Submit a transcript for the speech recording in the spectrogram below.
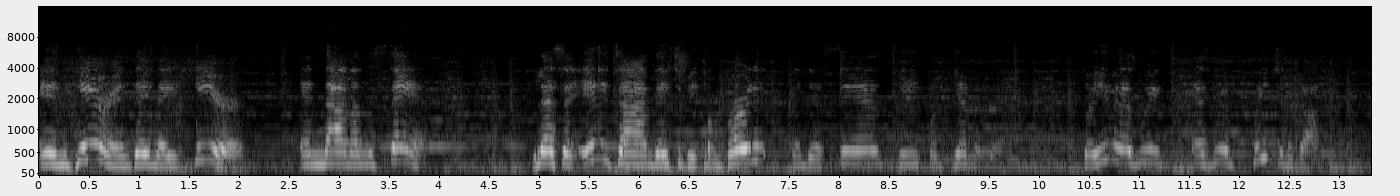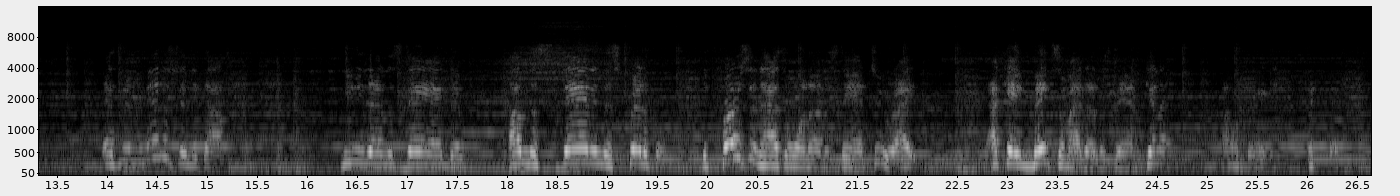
in hearing they may hear and not understand lest at any time they should be converted and their sins be forgiven them. So even as we as we're preaching the gospel, as we're ministering the gospel, we need to understand that understanding is critical. The person has to want to understand too, right? I can't make somebody understand, can I? I don't think I can.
